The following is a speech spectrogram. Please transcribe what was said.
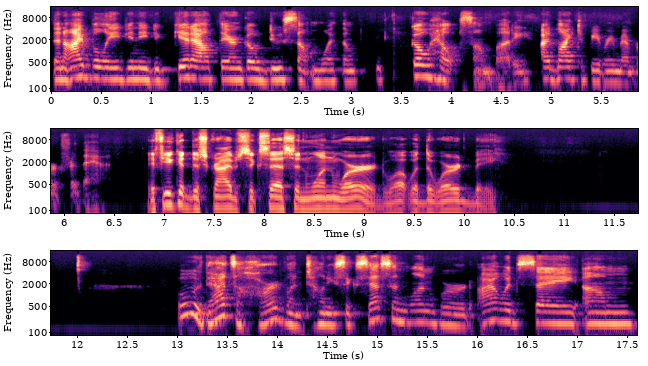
then I believe you need to get out there and go do something with them. Go help somebody. I'd like to be remembered for that. If you could describe success in one word, what would the word be? Oh, that's a hard one, Tony. Success in one word. I would say um,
